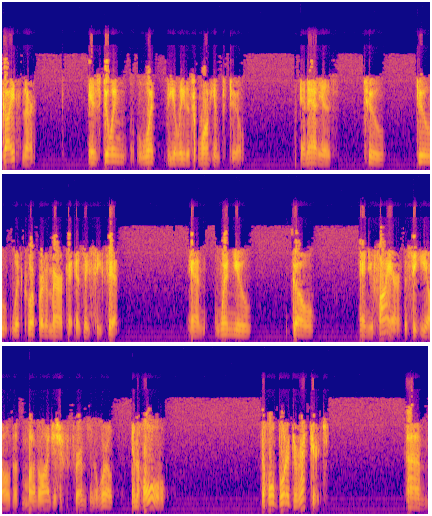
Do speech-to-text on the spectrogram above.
Geithner is doing what the elitists want him to do, and that is to do with corporate America as they see fit. And when you go and you fire the CEO of one of the largest firms in the world, and the whole the whole board of directors, um,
